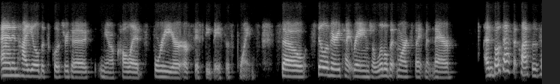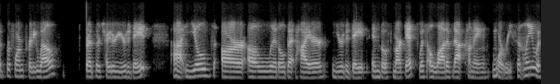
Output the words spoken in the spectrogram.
And in high yield, it's closer to, you know, call it 40 or, or 50 basis points. So still a very tight range, a little bit more excitement there. And both asset classes have performed pretty well. Spreads are tighter year to date. Uh, yields are a little bit higher year to date in both markets, with a lot of that coming more recently with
